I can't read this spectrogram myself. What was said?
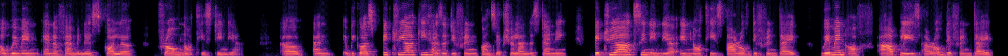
a woman and a feminist scholar from Northeast India. Uh, and because patriarchy has a different conceptual understanding, patriarchs in India, in Northeast are of different type, women of our place are of different type,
